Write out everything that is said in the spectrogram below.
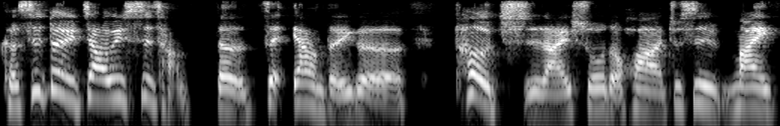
可是，对于教育市场的这样的一个特质来说的话，就是买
